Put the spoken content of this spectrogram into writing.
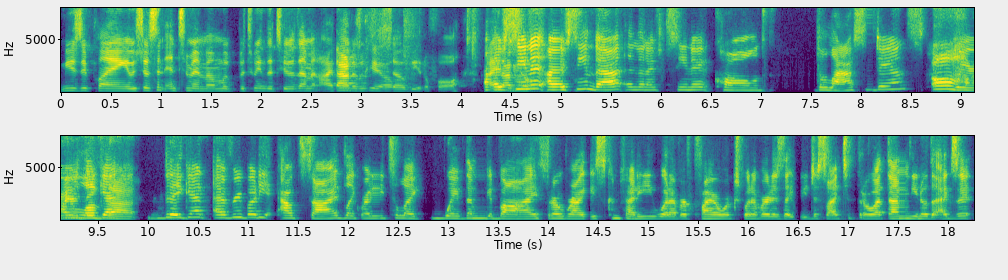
music playing. It was just an intimate moment between the two of them, and I thought it was cute. so beautiful. I've I seen it. I've seen that, and then I've seen it called "The Last Dance." Oh, where I they get that. they get everybody outside, like ready to like wave them goodbye, throw rice, confetti, whatever, fireworks, whatever it is that you decide to throw at them. You know the exit.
